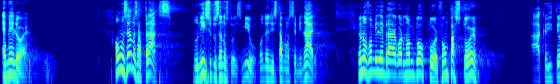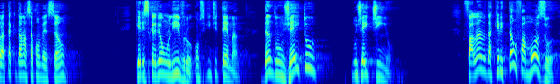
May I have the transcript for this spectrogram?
é melhor. Há uns anos atrás, no início dos anos 2000, quando eu ainda estava no seminário, eu não vou me lembrar agora o nome do autor, foi um pastor, acredito eu até que da nossa convenção, que ele escreveu um livro com o seguinte tema: Dando um jeito no jeitinho. Falando daquele tão famoso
